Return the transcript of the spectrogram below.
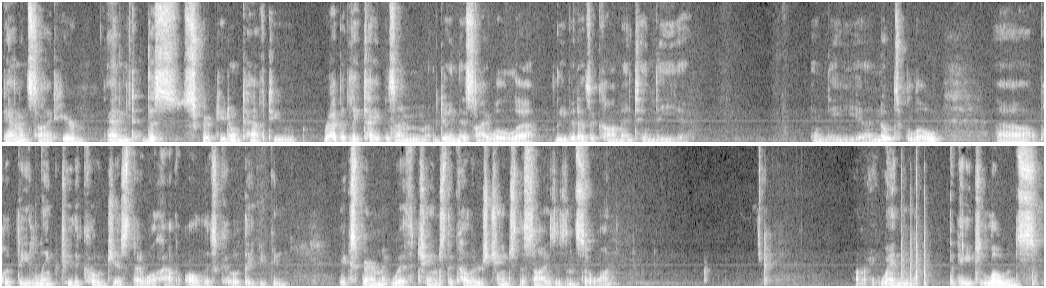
Down inside here, and this script you don't have to rapidly type as I'm doing this. I will uh, leave it as a comment in the in the uh, notes below. Uh, I'll put the link to the code gist that will have all this code that you can experiment with, change the colors, change the sizes, and so on. When the page loads,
